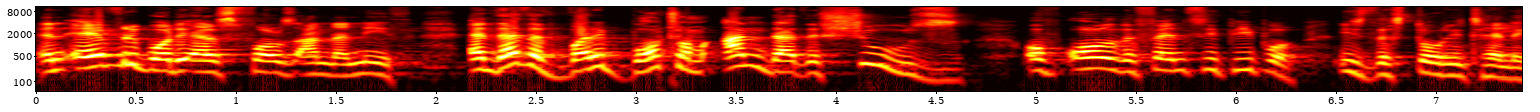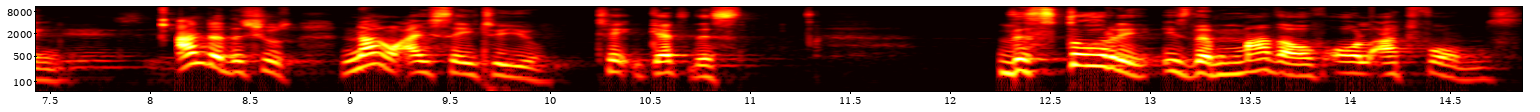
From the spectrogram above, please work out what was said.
And everybody else falls underneath. And at the very bottom, under the shoes of all the fancy people, is the storytelling. Yes under the shoes. Now I say to you, take, get this. The story is the mother of all art forms.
